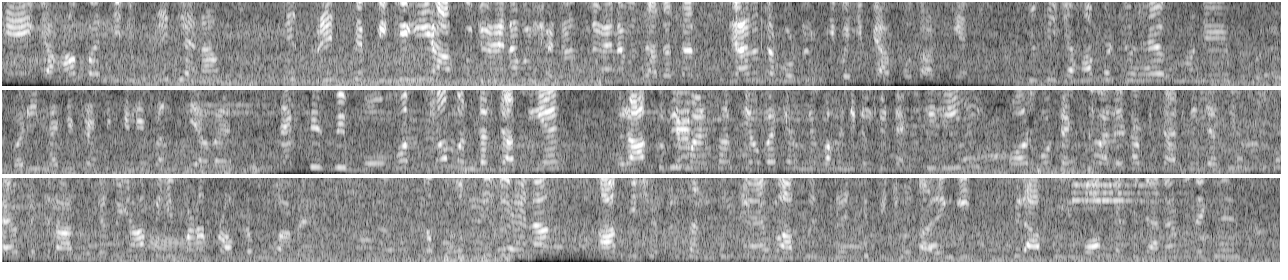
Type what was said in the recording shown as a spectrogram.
कि यहाँ पर ये जो ब्रिज है ना, इस ब्रिज से पीछे ही आपको जो है ना वो शटल्स जो है ना वो ज़्यादातर ज़्यादातर होटल्स की वहीं पे आपको उतारती हैं। क्योंकि यहाँ पर जो है उन्होंने बड़ी हैवी ट्रैफ़िक के लिए बंद किया हुआ है। टैक्सीज भी बहुत कम अंदर जाती हैं। रात को भी हमारे साथ क्या हुआ है कि हमने बाहर निकल के टैक्सी ली और वो टैक्सी वाले का बेचारी ने जैसे हमें उठाया उसका चलान हो गया। तो यहाँ पे ये बड़ा प्रॉब्लम हुआ है। तो मोस्टली जो है ना, आपकी शटल सर्विसेज़ जो है वो आपको इस ब्रिज के पीछे उतारेंगी। फिर आपको ये वॉक करके जाना है। वो देखें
